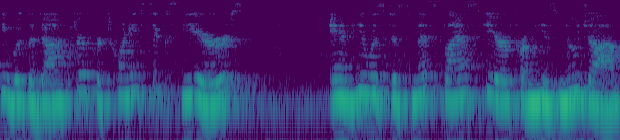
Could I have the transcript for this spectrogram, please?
he was a doctor for 26 years, and he was dismissed last year from his new job.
